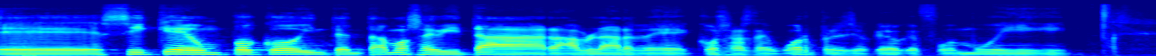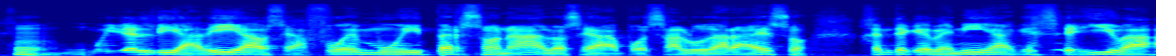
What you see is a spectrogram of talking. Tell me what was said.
eh, sí que un poco intentamos evitar hablar de cosas de WordPress. Yo creo que fue muy, Hmm. muy del día a día, o sea, fue muy personal. O sea, pues saludar a eso, gente que venía, que se iba.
